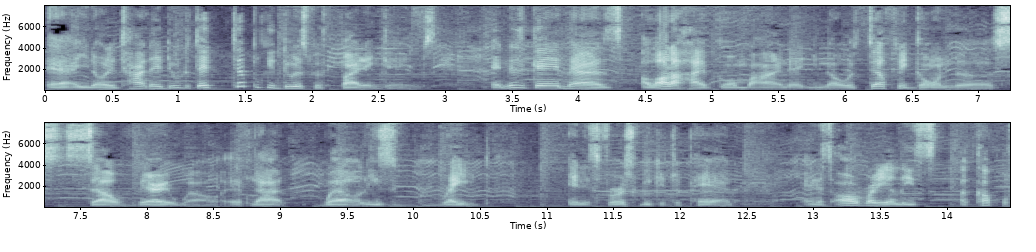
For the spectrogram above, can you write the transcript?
Yeah, you know, they try, they do they typically do this with fighting games. And this game has a lot of hype going behind it. You know, it's definitely going to sell very well, if not well, at least great in its first week in Japan. And it's already at least a couple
